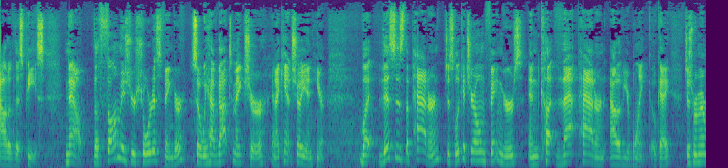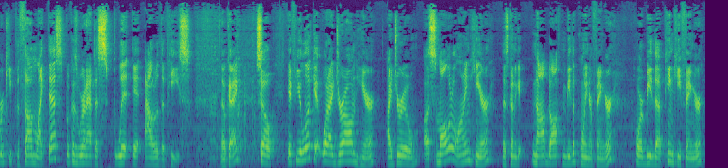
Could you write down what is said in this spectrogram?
out of this piece. Now, the thumb is your shortest finger, so we have got to make sure, and I can't show you in here, but this is the pattern. Just look at your own fingers and cut that pattern out of your blank, okay? Just remember keep the thumb like this because we're gonna have to split it out of the piece, okay? So if you look at what I drawn here, I drew a smaller line here that's to get knobbed off and be the pointer finger or be the pinky finger.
